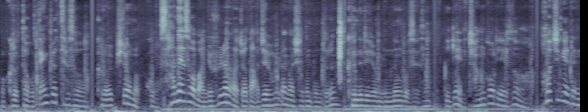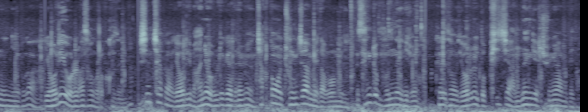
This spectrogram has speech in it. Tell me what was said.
뭐 그렇다고 땡볕에서 그럴 필요는 없고 산에서 많이 훈련하죠. 낮에 훈련하시는 분들은 그늘이 좀 있는 곳에서 이게 장거리에서 퍼지게 되는 이유가 열이 올라서 그렇거든요. 신체가 열이 많이 오르게 되면 작동을 중지합니다. 몸이 생존 본능이죠. 그래서 열을 높이지 않는 게 중요합니다.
